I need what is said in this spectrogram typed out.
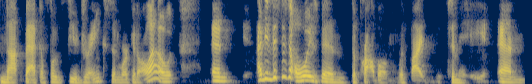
knock back a few drinks and work it all out. And I mean, this has always been the problem with Biden to me, and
